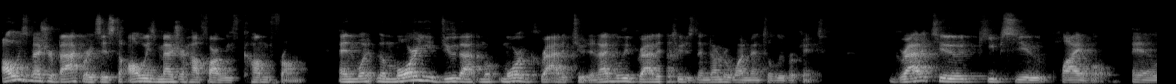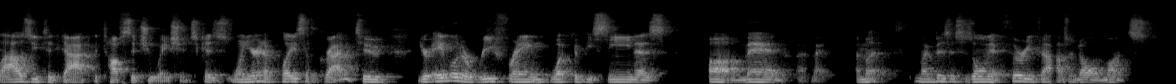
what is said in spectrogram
Always measure backwards is to always measure how far we've come from. And what, the more you do that, more gratitude, and I believe gratitude is the number one mental lubricant. Gratitude keeps you pliable. It allows you to adapt to tough situations because when you're in a place of gratitude, you're able to reframe what could be seen as, oh man, a, my business is only at $30,000 months.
